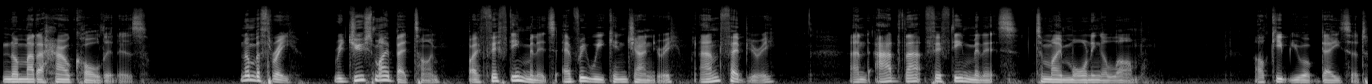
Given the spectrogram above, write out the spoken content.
no matter how cold it is. Number 3. Reduce my bedtime by 15 minutes every week in January and February and add that 15 minutes to my morning alarm. I'll keep you updated.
